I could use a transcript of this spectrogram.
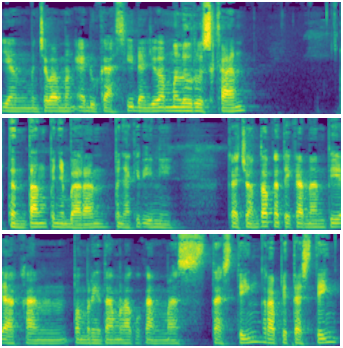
yang mencoba mengedukasi dan juga meluruskan tentang penyebaran penyakit ini. Kayak contoh ketika nanti akan pemerintah melakukan mass testing, rapid testing,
